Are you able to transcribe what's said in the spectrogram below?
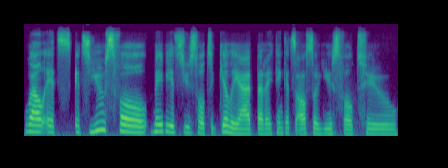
well, it's it's useful, maybe it's useful to Gilead, but I think it's also useful to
